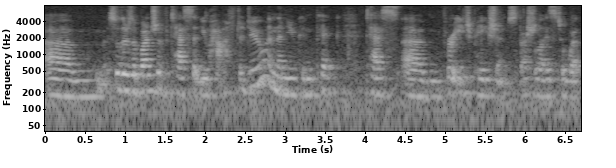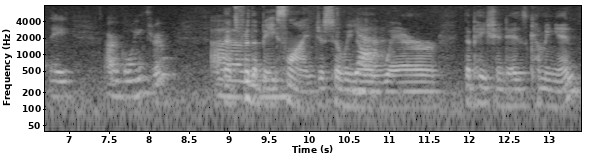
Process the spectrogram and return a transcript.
Um, so there's a bunch of tests that you have to do, and then you can pick tests um, for each patient, specialized to what they are going through. That's for the Um, baseline, just so we know where the patient is coming in,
